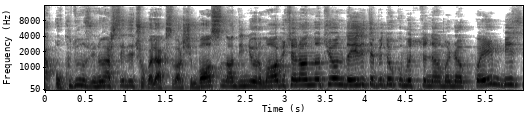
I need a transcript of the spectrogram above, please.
Ya okuduğunuz üniversitede de çok alakası var. Şimdi bazısından dinliyorum. Abi sen anlatıyorsun da Yeditepe'de okumuşsun amına koyayım. Biz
